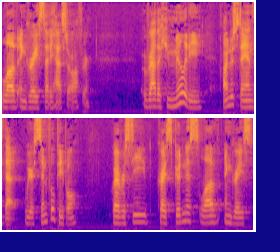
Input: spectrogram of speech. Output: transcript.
love and grace that He has to offer. Rather, humility understands that we are sinful people who have received Christ's goodness, love, and grace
